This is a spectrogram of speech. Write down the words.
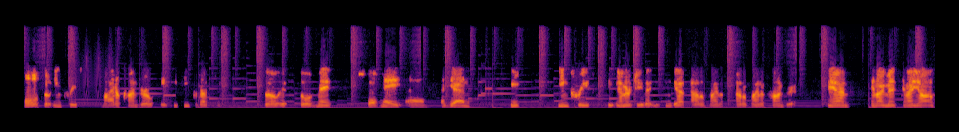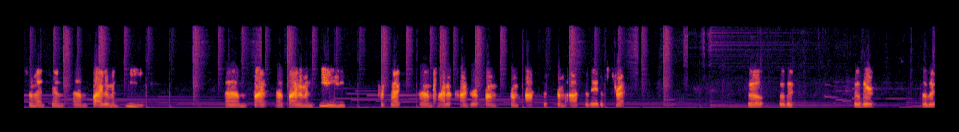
also increase mitochondrial ATP production. So it so it may so it may um, again e- increase the energy that you can get out of out of mitochondria. And and I meant, and I also mentioned um, vitamin E. Um, uh, vitamin E protects um, mitochondria from from oxi- from oxidative stress. So so that so there so that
